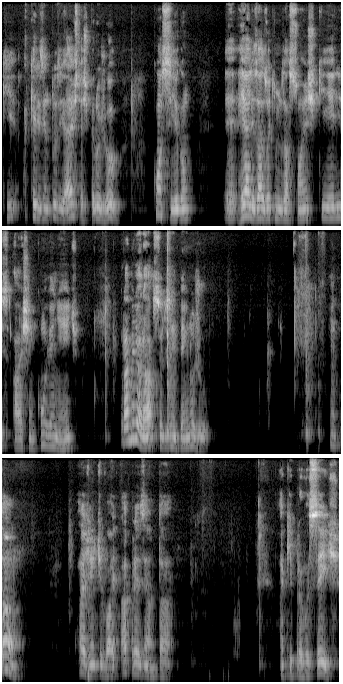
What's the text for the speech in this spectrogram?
que aqueles entusiastas pelo jogo consigam é, realizar as otimizações que eles achem conveniente para melhorar o seu desempenho no jogo. Então, a gente vai apresentar aqui para vocês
